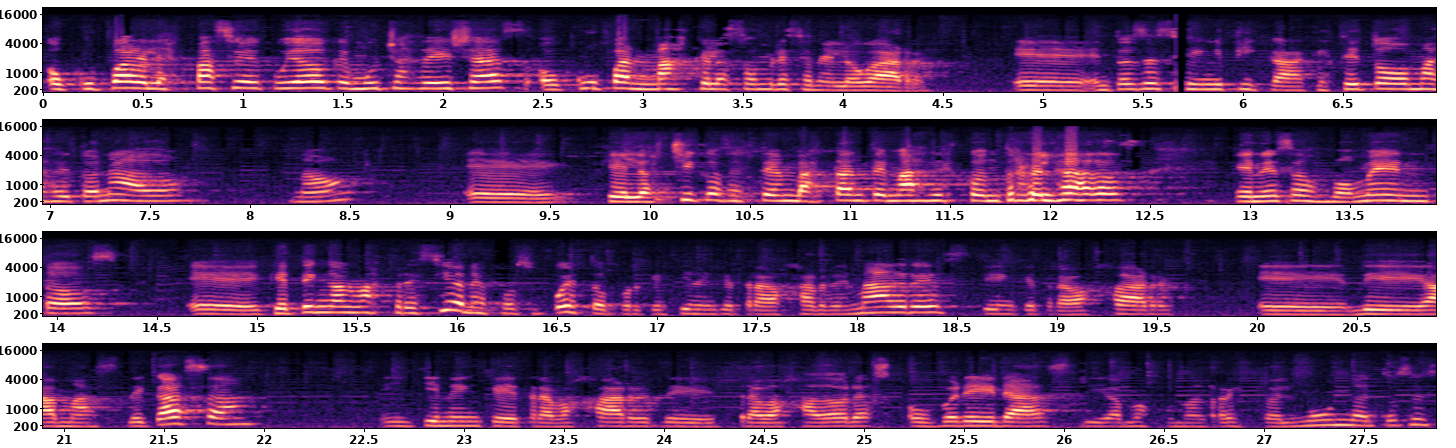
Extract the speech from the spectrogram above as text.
ocupar el espacio de cuidado que muchas de ellas ocupan más que los hombres en el hogar. Eh, entonces significa que esté todo más detonado, ¿no? Eh, que los chicos estén bastante más descontrolados en esos momentos, que tengan más presiones, por supuesto, porque tienen que trabajar de madres, tienen que trabajar eh, de amas de casa y tienen que trabajar de trabajadoras obreras, digamos, como el resto del mundo. Entonces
